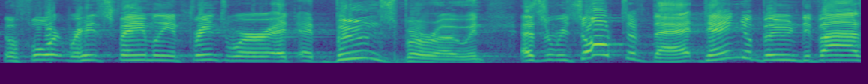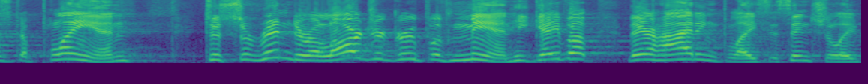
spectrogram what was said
the fort where his family and friends were at, at Boonesboro. And as a result of that, Daniel Boone devised a plan to surrender a larger group of men. He gave up their hiding place, essentially,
